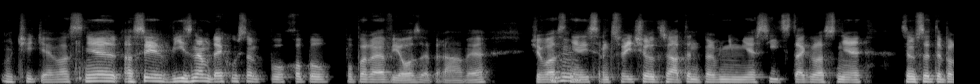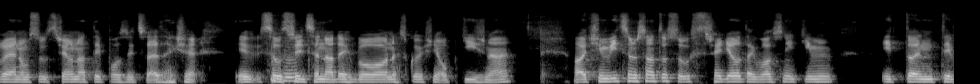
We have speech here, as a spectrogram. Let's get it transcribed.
Určitě. Vlastně asi význam dechu jsem pochopil poprvé v józe právě, že vlastně, mm-hmm. když jsem cvičil třeba ten první měsíc, tak vlastně jsem se teprve jenom soustředil na ty pozice, takže soustředit mm-hmm. se na dech bylo neskutečně obtížné. Ale čím víc jsem se na to soustředil, tak vlastně tím i ten, ty,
